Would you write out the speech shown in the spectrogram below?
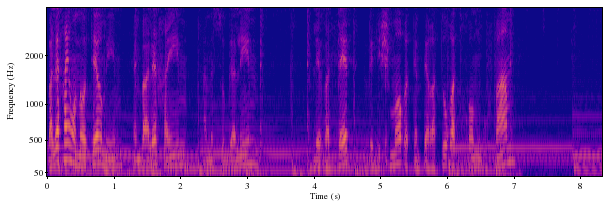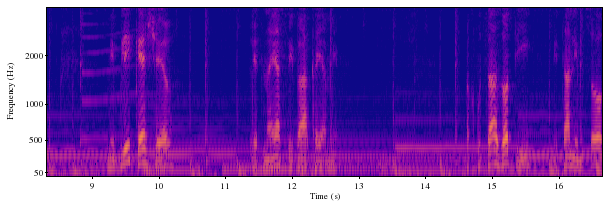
בעלי חיים הומאותרמיים הם בעלי חיים המסוגלים לווסת ולשמור את טמפרטורת חום גופם מבלי קשר לתנאי הסביבה הקיימים. בקבוצה הזאת ניתן למצוא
